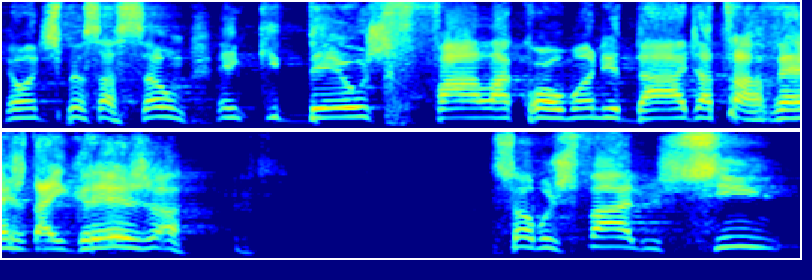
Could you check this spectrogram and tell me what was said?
é uma dispensação em que Deus fala com a humanidade através da igreja. Somos falhos, sim,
